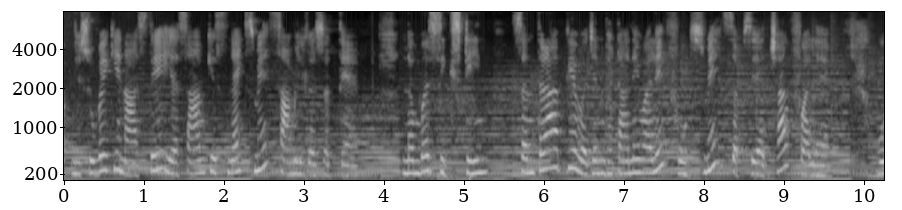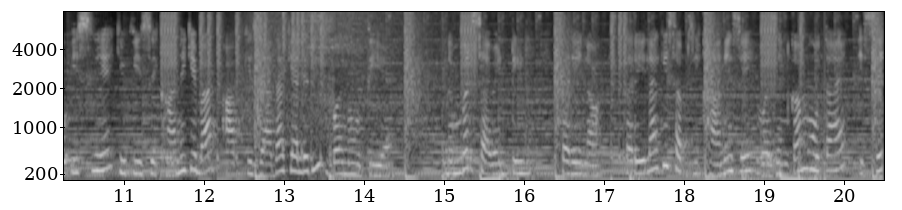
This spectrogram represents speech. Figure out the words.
अपने सुबह के नाश्ते या शाम के स्नैक्स में शामिल कर सकते हैं। नंबर 16 संतरा आपके वज़न घटाने वाले फूड्स में सबसे अच्छा फल है। वो इसलिए क्योंकि इसे खाने के बाद आपकी ज़्यादा कैलोरी बर्न होती है। नंबर सेवेंटीन करेला। करेला की सब्ज़ी खाने से वज़न कम होता है, इससे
